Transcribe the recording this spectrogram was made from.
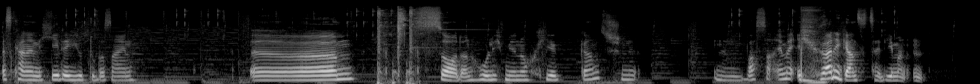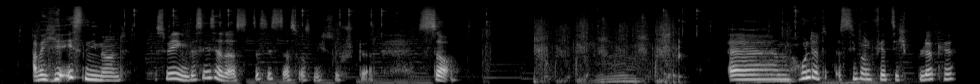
Es kann ja nicht jeder YouTuber sein. Ähm, so, dann hole ich mir noch hier ganz schnell einen Wassereimer. Ich höre die ganze Zeit jemanden. Aber hier ist niemand. Deswegen, das ist ja das. Das ist das, was mich so stört. So. Ähm, 147 Blöcke.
